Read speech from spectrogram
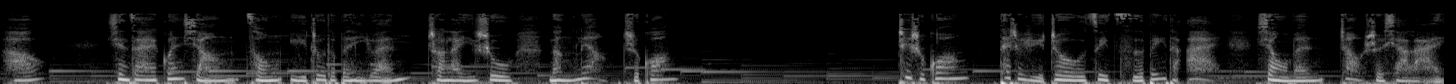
好，现在观想从宇宙的本源传来一束能量之光。这束光带着宇宙最慈悲的爱向我们照射下来。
